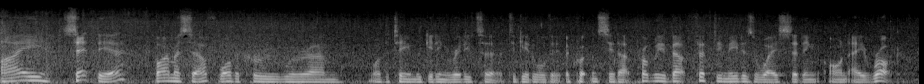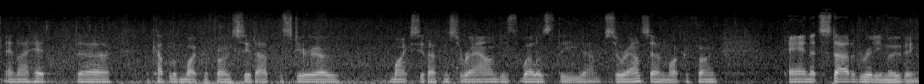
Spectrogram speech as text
I sat there by myself while the crew were um, while the team were getting ready to, to get all the equipment set up, probably about 50 metres away, sitting on a rock. And I had uh, a couple of microphones set up, the stereo mic set up and surround, as well as the um, surround sound microphone. And it started really moving,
